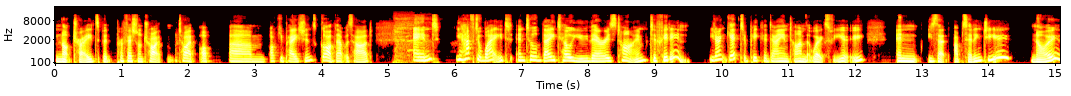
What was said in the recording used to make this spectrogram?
not trades but professional type type op, um occupations god that was hard and you have to wait until they tell you there is time to fit in you don't get to pick a day and time that works for you. And is that upsetting to you? No,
